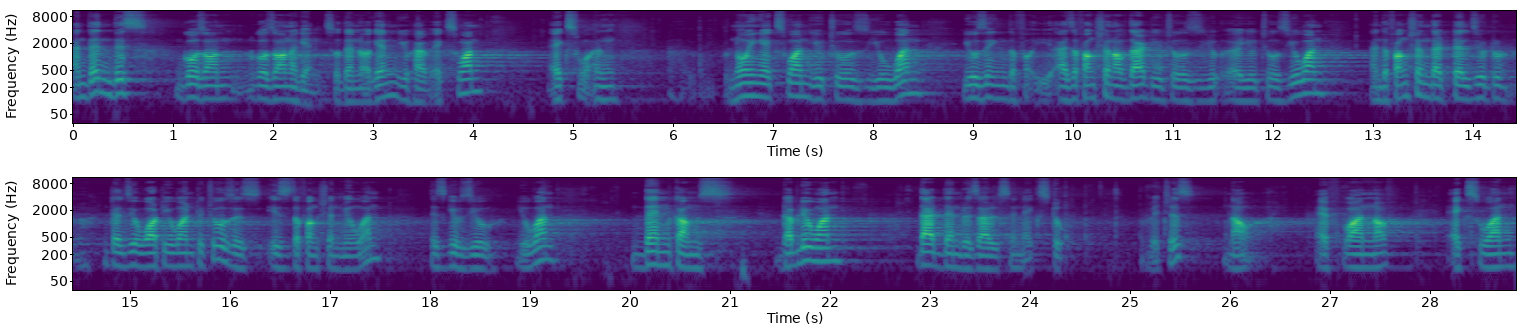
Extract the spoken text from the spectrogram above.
and then this goes on goes on again. So, then again you have x1, x1 knowing x1 you choose u1 using the as a function of that you choose u, uh, you choose u1 and the function that tells you to tells you what you want to choose is, is the function mu1 this gives you u1 then comes w1 that then results in x2 which is now f1 of x1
